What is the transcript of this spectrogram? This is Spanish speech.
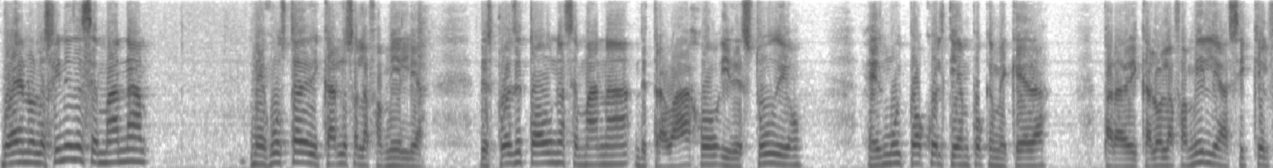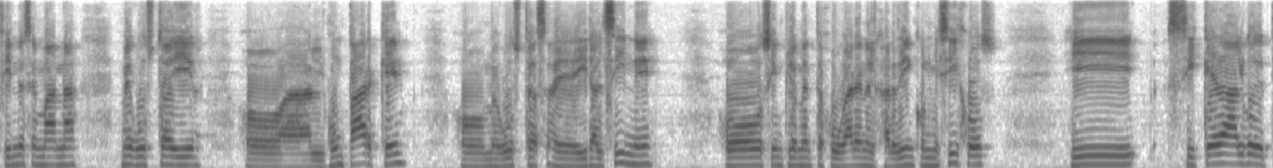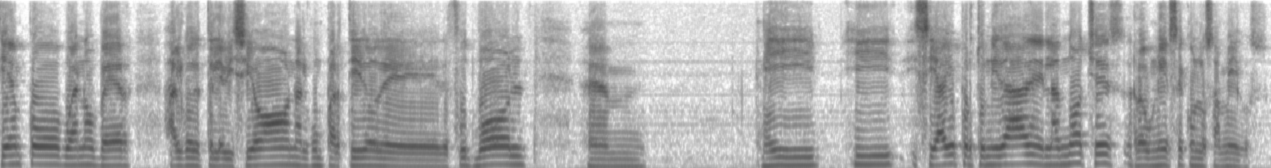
Bueno, los fines de semana me gusta dedicarlos a la familia. Después de toda una semana de trabajo y de estudio, es muy poco el tiempo que me queda para dedicarlo a la familia, así que el fin de semana me gusta ir o a algún parque o me gusta eh, ir al cine o simplemente jugar en el jardín con mis hijos y si queda algo de tiempo, bueno, ver algo de televisión, algún partido de, fútbol em, y, y si hay oportunidad en las noches, reunirse con los amigos.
